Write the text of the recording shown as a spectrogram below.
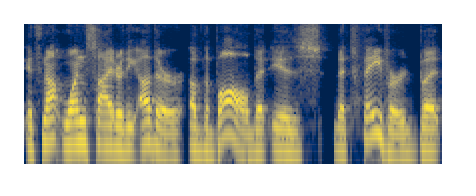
it's not one side or the other of the ball that is that's favored but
